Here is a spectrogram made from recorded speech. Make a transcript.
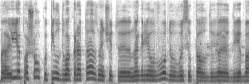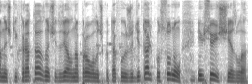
«А я пошел, купил два крота, значит, э, нагрел воду, высыпал две, две баночки крота, значит, взял на проволочку такую же детальку, сунул, и все исчезло.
